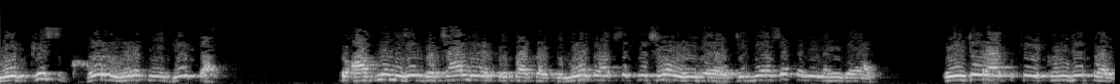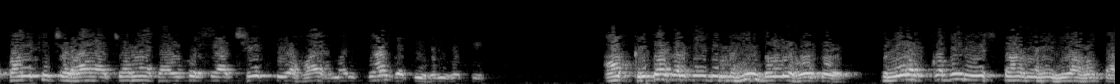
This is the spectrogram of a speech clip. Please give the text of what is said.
मैं किस घोर नरक में गिरता? तो आपने मुझे बचा लिया कृपा करके। मैं तो आपसे पूछना नहीं गया, जिज्ञासा करने नहीं गया। उल्टे आपके कंधे पर पालकी चढ़ाया, चढ़ा का ऊपर से आप छेद किया, हाय हमारी क्या गति हुई होती? आप कृपा करके यदि नहीं बोले होते तो मेरा कभी निस्तार नहीं हुआ होता।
